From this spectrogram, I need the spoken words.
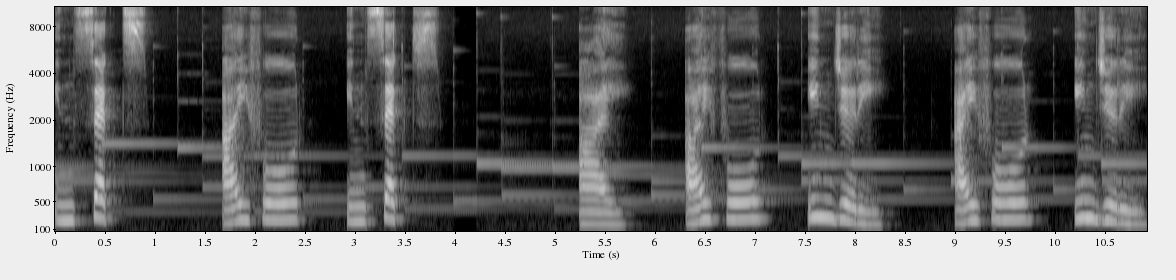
insects. I for insects. I. I for injury. I for injury.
